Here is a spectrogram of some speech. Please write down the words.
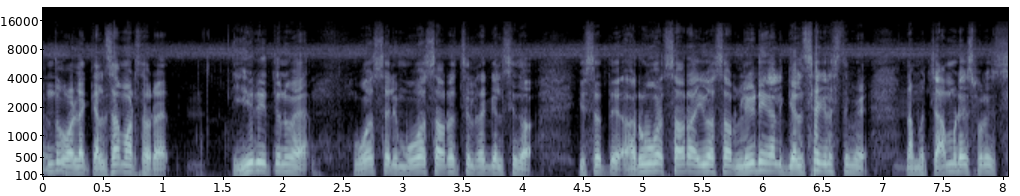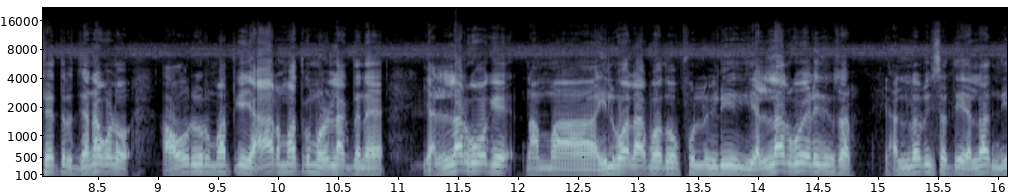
ಅಂದು ಒಳ್ಳೆ ಕೆಲಸ ಮಾಡ್ಸವ್ರೆ. ಈ ರೀತಿನೂ ಹೋದ ಸಲ ಮೂವತ್ತು ಸಾವಿರ ಚಿಲ್ಲರೆ ಗೆಲ್ಸಿದೋ. ಈ ಸತಿ ಅರುವತ್ತು ಸಾವಿರ ಐವತ್ತು ಸಾವಿರ ಲೀಡಿಂಗಲ್ಲಿ ಗೆಲ್ಸೇ ಗೆಲ್ಲಿಸ್ತೀವಿ ನಮ್ಮ ಚಾಮುಂಡೇಶ್ವರಿ ಕ್ಷೇತ್ರದ ಜನಗಳು, ಅವ್ರ ಇವ್ರ ಮಾತಿಗೆ ಯಾರ ಮಾತಿಗೂ ಮರಳಾಗ್ತಾನೆ ಎಲ್ಲರಿಗೂ ಹೋಗಿ ನಮ್ಮ, ಇಲ್ವಾಲ್ ಆಗ್ಬೋದು ಫುಲ್ ಇಡೀ ಎಲ್ಲರಿಗೂ ಹೇಳಿದ್ದೀನಿ ಸರ್. ಎಲ್ಲರೂ ಈ ಸತಿ ಎಲ್ಲ ನೀ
